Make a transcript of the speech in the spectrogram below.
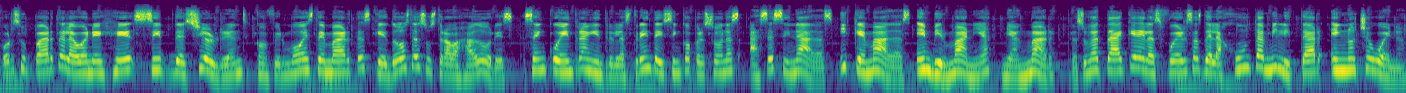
Por su parte, la ONG Save the Children confirmó este martes que dos de sus trabajadores se encuentran entre las 35 personas asesinadas y quemadas en Birmania, Myanmar, tras un ataque de las fuerzas de la Junta Militar en Nochebuena.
